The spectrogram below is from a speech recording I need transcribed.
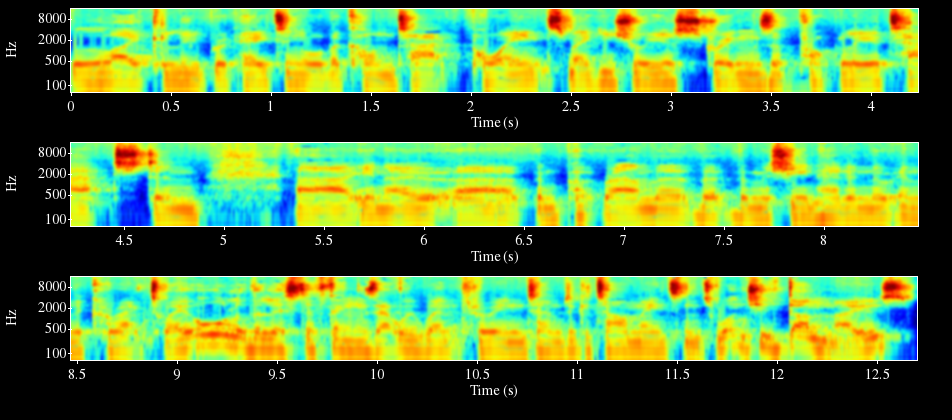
like lubricating all the contact points, making sure your strings are properly attached and, uh, you know, uh, been put around the, the, the machine head in the, in the correct way. All of the list of things that we went through in terms of guitar maintenance. Once you've done those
